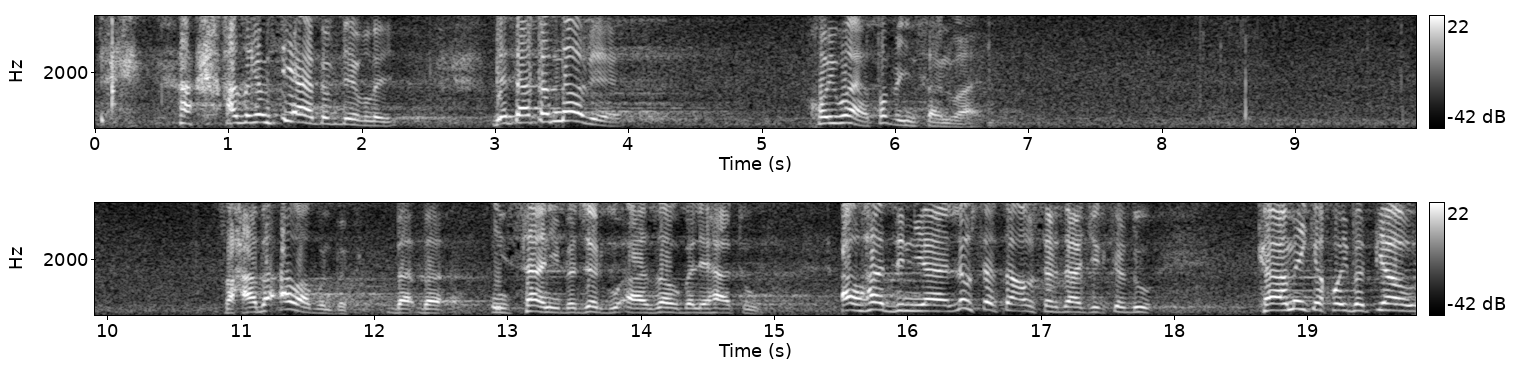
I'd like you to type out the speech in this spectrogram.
حەزەکەم سیاتم پێ بڵێ بێتاقەت نابێ خۆی وایە تۆپ ئینسان وایە سەحابە ئەوا بوون بە ئینسانی بە جەرگ و ئازا و بەلێهات و ئەو هە دنیا لەو سەر تا ئەو سەرداگیر کرد و کامەی کە خۆی بە پیا و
